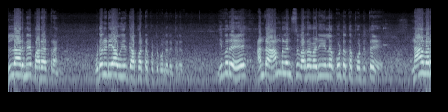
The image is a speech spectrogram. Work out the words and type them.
எல்லாருமே பாராட்டுறாங்க. உடனடியாக உயிர் காப்பாற்றப்பட்டு கொண்டு இருக்கிறது இவர் அந்த ஆம்புலன்ஸ் வர்ற வழியில் கூட்டத்தை போட்டுட்டு நான் வர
